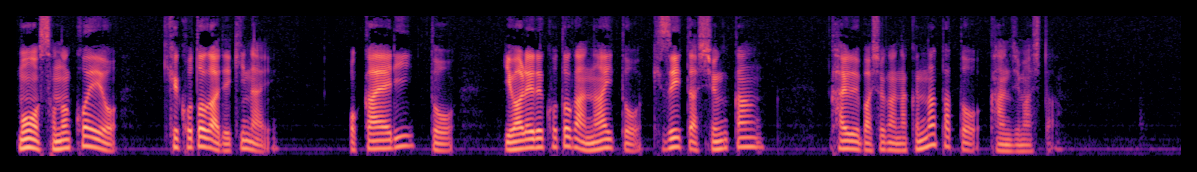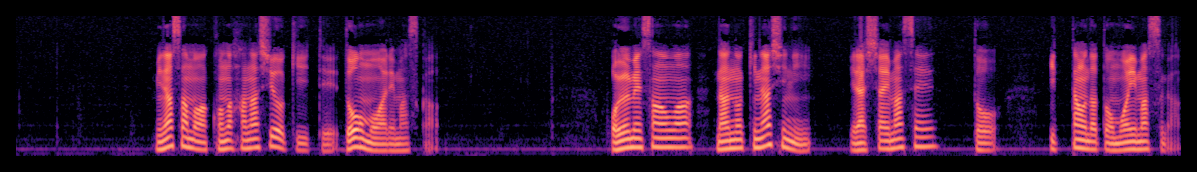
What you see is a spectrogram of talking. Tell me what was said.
もうその声を聞くことができないおかえりと言われることがないと気づいた瞬間帰る場所がなくなったと感じました。皆様はこの話を聞いてどう思われますか？お嫁さんは何の気なしにいらっしゃいませ？と言ったのだと思いますが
